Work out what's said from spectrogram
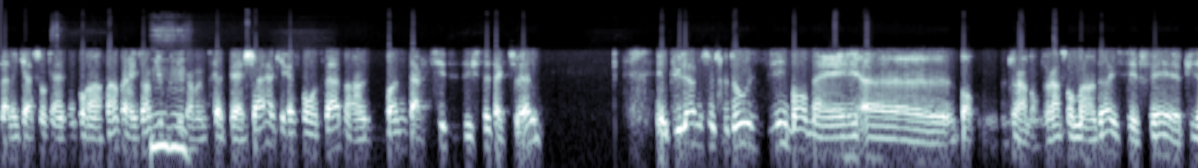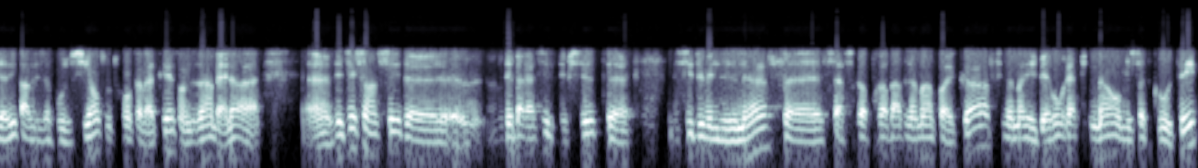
l'allocation canadienne pour enfants, par exemple, qui est mm-hmm. quand même très, très cher, qui est responsable en bonne partie du déficit actuel. Et puis là, M. Trudeau se dit, bon, ben, euh, bon, durant, son mandat, il s'est fait pisonner par les oppositions, surtout conservatrices, en disant, ben là, euh, vous étiez censé de vous débarrasser du déficit euh, d'ici 2019. Euh, ça sera probablement pas le cas. Finalement, les libéraux, rapidement, ont mis ça de côté.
